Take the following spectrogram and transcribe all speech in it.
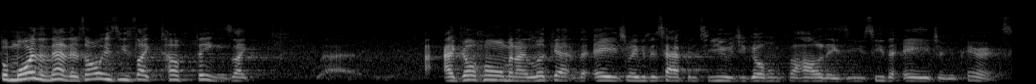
But more than that, there's always these like tough things. Like I go home and I look at the age, maybe this happened to you as you go home for the holidays and you see the age of your parents.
